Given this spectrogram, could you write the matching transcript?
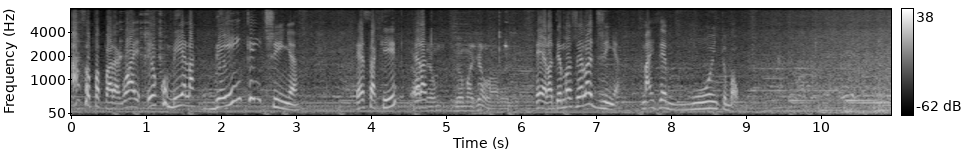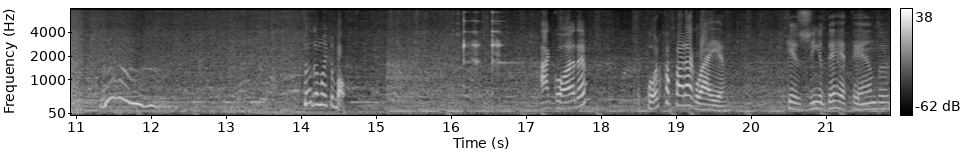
A sopa paraguaia, eu comi ela bem quentinha. Essa aqui, ela, Deu, deu uma gelada. já. ela deu uma geladinha, mas é muito bom. Hum. Tudo muito bom. Agora, porco à paraguaia. Queijinho derretendo.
